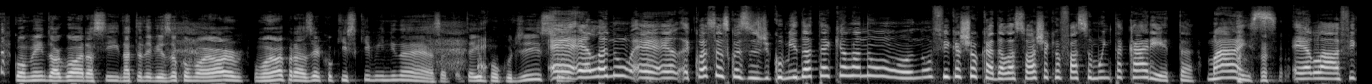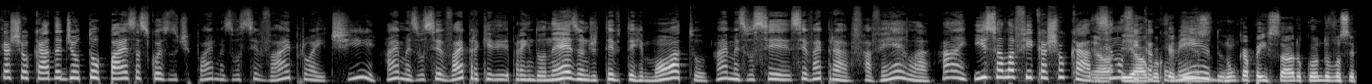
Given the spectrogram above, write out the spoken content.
comendo agora, assim, na televisão com o maior, com o maior prazer. Com que, que menina é essa? Tem um pouco disso? É, ela não. É, é, com essas coisas de comida, até que ela não, não fica chocada. Ela só acha que eu faço muita careta. Mas ela fica chocada de eu topar essas coisas do tipo, ai, mas você vai pro Haiti? Ai, mas você vai para aquele pra Indonésia, onde teve terremoto? Ai, mas você, você vai pra favela? Ai, isso ela fica chocada. É, você não e fica algo com que medo? Eles nunca pensaram, quando você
